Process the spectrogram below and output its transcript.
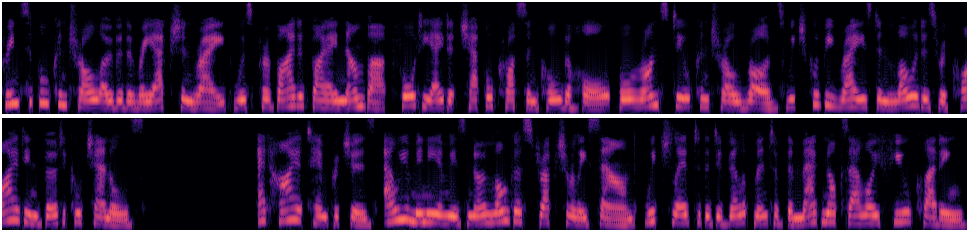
Principal control over the reaction rate was provided by a number 48 at Chapelcross and Calder Hall boron steel control rods which could be raised and lowered as required in vertical channels. At higher temperatures, aluminium is no longer structurally sound, which led to the development of the Magnox alloy fuel cladding.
